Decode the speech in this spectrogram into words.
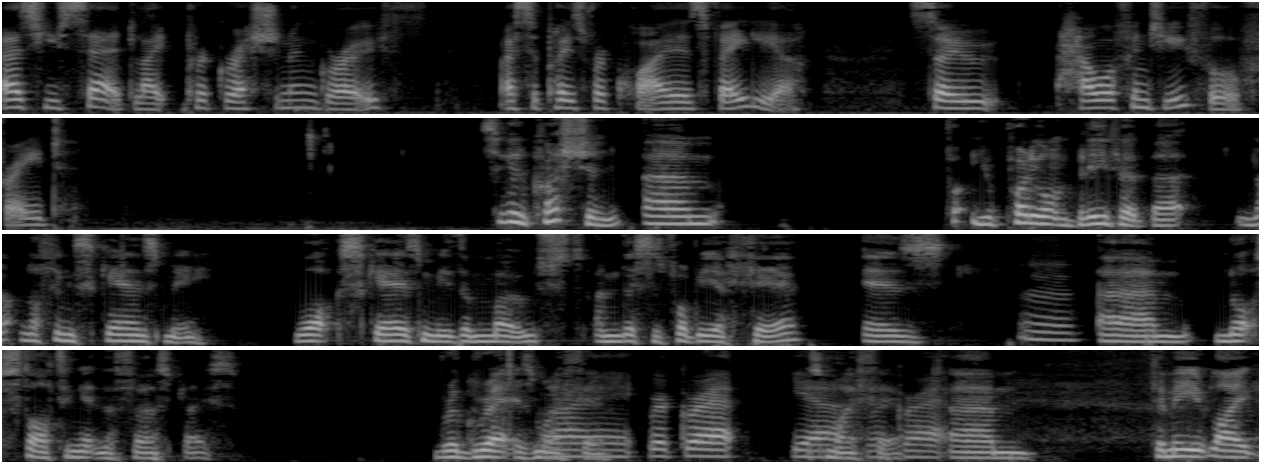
as you said, like progression and growth, I suppose requires failure. So how often do you feel afraid? It's a good question. Um, you probably won't believe it, but no, nothing scares me. What scares me the most, and this is probably a fear, is um, not starting it in the first place. Regret is my fear. Right, regret. It's Yeah, my fear. regret. Um, for me, like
